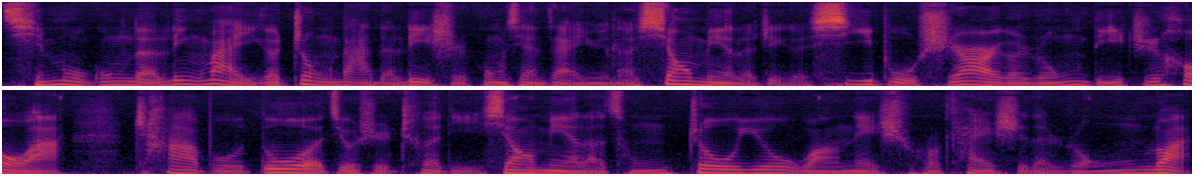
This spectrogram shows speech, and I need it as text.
秦穆公的另外一个重大的历史贡献在于呢，消灭了这个西部十二个戎狄之后啊，差不多就是彻底消灭了从周幽王那时候开始的戎乱。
